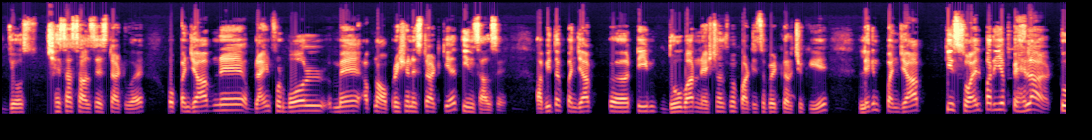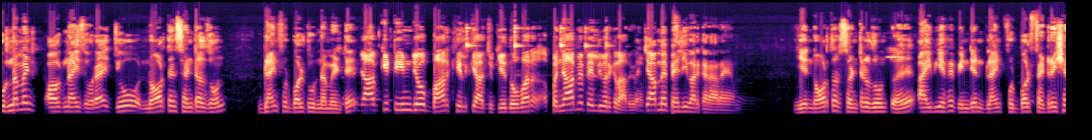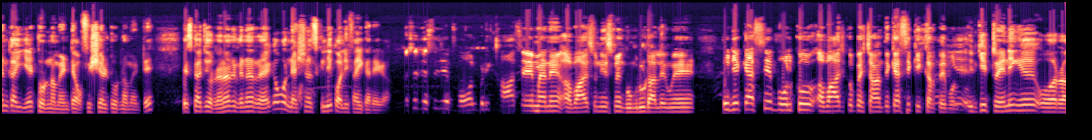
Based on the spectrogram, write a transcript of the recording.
जो छः सात साल से स्टार्ट हुआ है। और पंजाब ने ब्लाइंड फुटबॉल में अपना ऑपरेशन स्टार्ट किया है तीन साल से। अभी तक पंजाब टीम दो बार नेशनल्स में पार्टिसिपेट कर चुकी है। लेकिन पंजाब की सॉइल पर ये पहला टूर्नामेंट ऑर्गेनाइज हो रहा है जो north and central zone blind football tournament है। पंजाब की टीम जो बाहर खेल के आ चुकी है दो बार पंजाब में पहली बार करा रहे हो पंजाब में पहली बार करा रहे हैं हम। ये नॉर्थ और सेंट्रल जोन तो है। I B F F Indian Blind Football Federation का ये टूर्नामेंट है ऑफिशियल टूर्नामेंट है। इसका जो रनर विनर रहेगा वो नेशनल्स के लिए क्वालिफाई करेगा। अच्छा जैसे ये बॉल बड़ी खास है मैंने आवाज़ सुनी इसमें घुंघरू डाले हुए हैं। तो ये कैसे बॉल को आवाज़ को पहचानते कैसे किक करते हैं बॉल इनकी ट्रेनिंग है और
